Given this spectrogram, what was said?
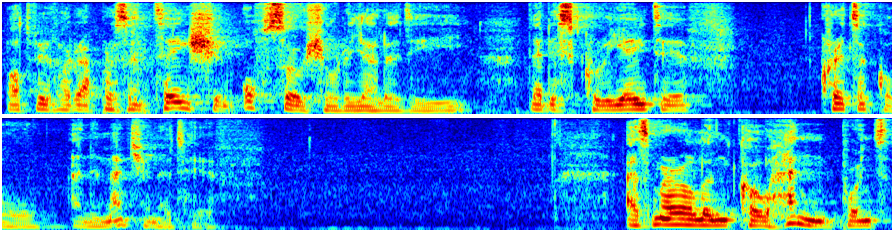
but with a representation of social reality that is creative, critical, and imaginative. As Marilyn Cohen point,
